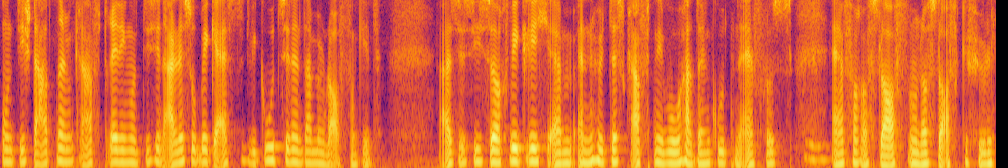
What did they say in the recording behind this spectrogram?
und die starten im Krafttraining und die sind alle so begeistert, wie gut es ihnen dann beim Laufen geht. Also es ist auch wirklich ähm, ein erhöhtes Kraftniveau, hat einen guten Einfluss mhm. einfach aufs Laufen und aufs Laufgefühl.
